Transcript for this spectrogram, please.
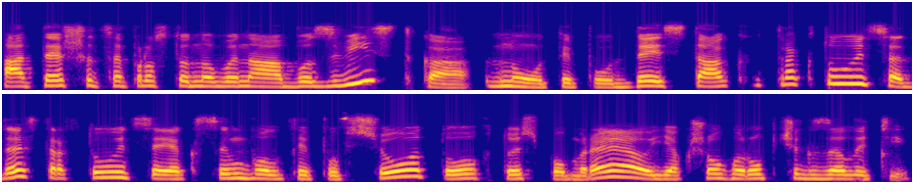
А те, що це просто новина або звістка, ну, типу, десь так трактується, десь трактується як символ, типу, все, то хтось помре, якщо горобчик залетів.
